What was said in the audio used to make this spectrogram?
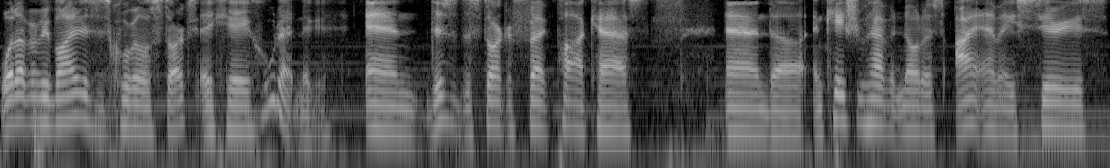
What up, everybody? This is Corbello Starks, aka Who That Nigga, and this is the Stark Effect podcast. And uh, in case you haven't noticed, I am a serious,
